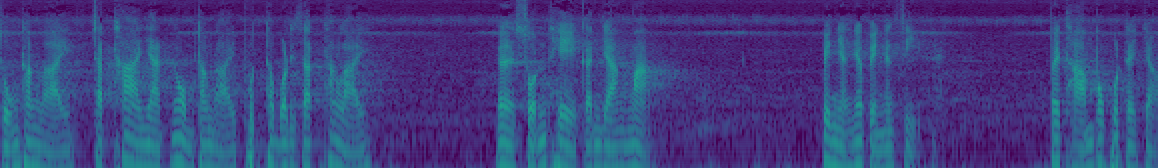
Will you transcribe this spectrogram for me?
สงฆ์ทั้งหลายชัดท่าญาติโยมทั้งหลาย พุทธบริษัททั้งหลายสนเทกันอย่างมาก เป็นอย่างนี้เป็นอย่างสี่ไปถามพระพุทธเจ้า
